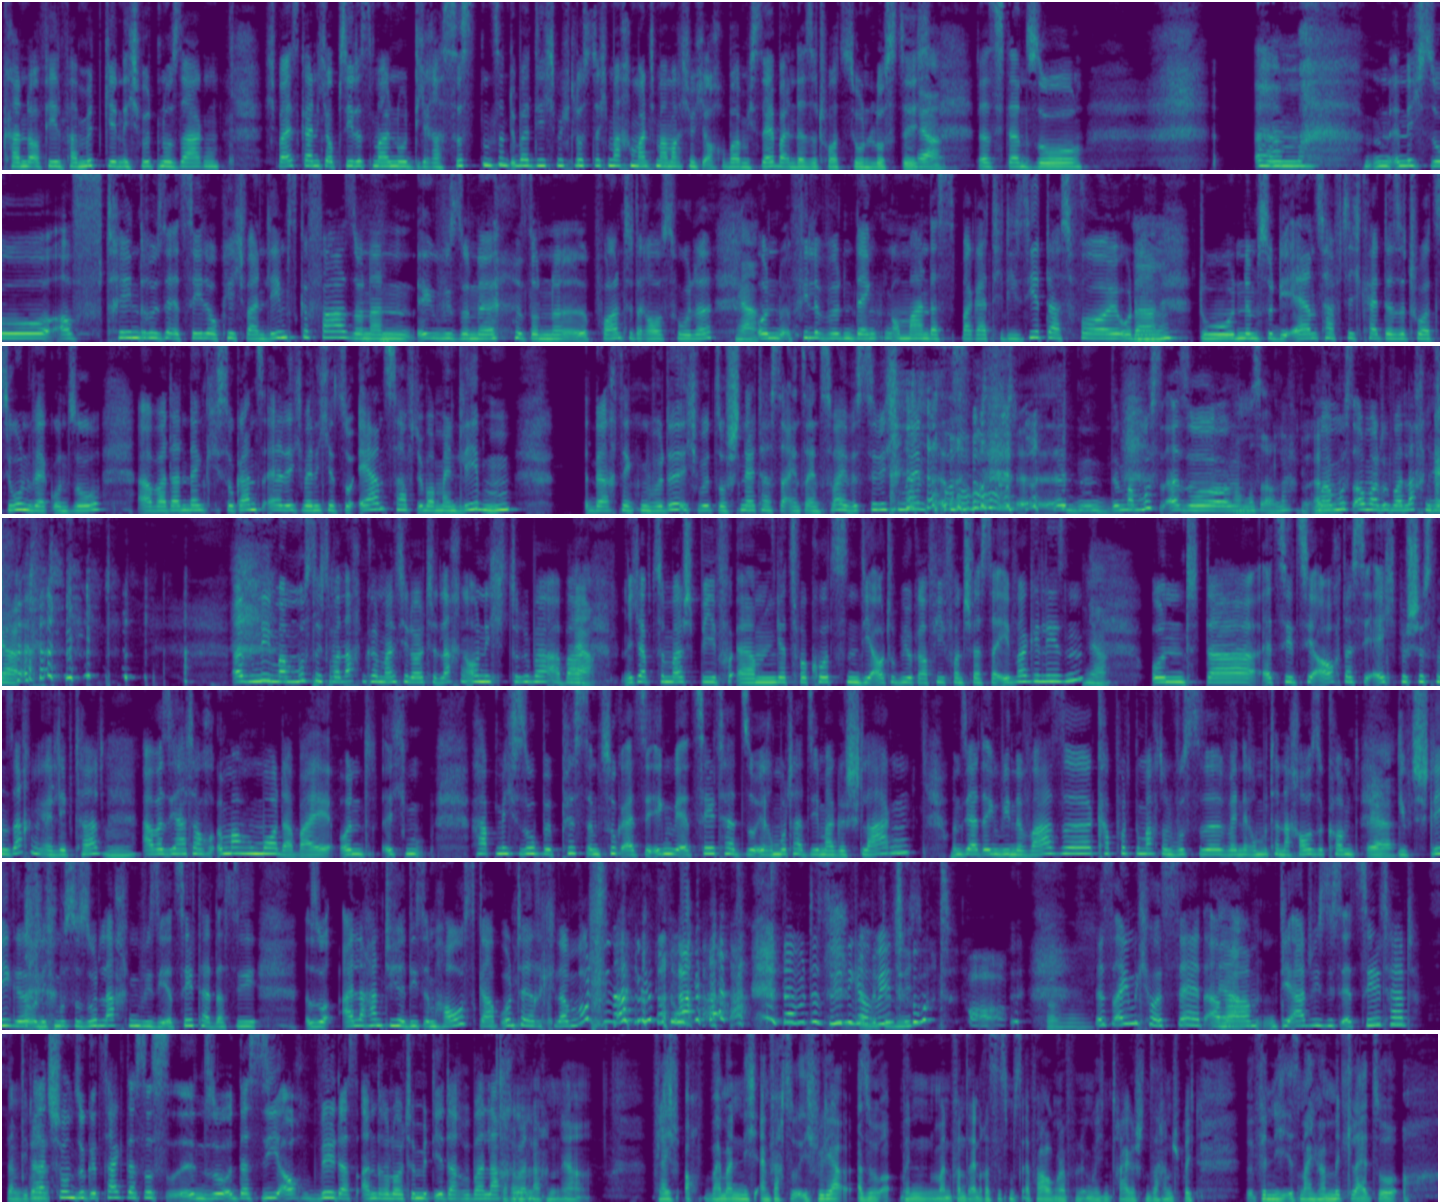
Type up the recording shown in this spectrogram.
kann da auf jeden Fall mitgehen. Ich würde nur sagen, ich weiß gar nicht, ob es jedes Mal nur die Rassisten sind, über die ich mich lustig mache. Manchmal mache ich mich auch über mich selber in der Situation lustig. Ja. Dass ich dann so ähm, nicht so auf Tränendrüse erzähle, okay, ich war in Lebensgefahr, sondern irgendwie so eine so eine Pointe draus hole. Ja. Und viele würden denken, oh man, das bagatellisiert das voll oder mhm. du nimmst so die Ernsthaftigkeit der Situation weg und so. Aber dann denke ich so ganz ehrlich, wenn ich jetzt so ernsthaft über mein Leben nachdenken würde, ich würde so Schnelltaste 112, wisst ihr, wie ich meine? Also, äh, man muss also man muss auch lachen. Also, man muss auch mal drüber lachen. Ja. Also nee, man muss nicht drüber lachen können. Manche Leute lachen auch nicht drüber, aber ja. ich habe zum Beispiel ähm, jetzt vor kurzem die Autobiografie von Schwester Eva gelesen. Ja. Und da erzählt sie auch, dass sie echt beschissene Sachen erlebt hat. Mhm. Aber sie hatte auch immer Humor dabei. Und ich habe mich so bepisst im Zug, als sie irgendwie erzählt hat, so ihre Mutter hat sie immer geschlagen. Und sie hat irgendwie eine Vase kaputt gemacht und wusste, wenn ihre Mutter nach Hause kommt, ja. gibt's Schläge. Und ich musste so lachen, wie sie erzählt hat, dass sie so alle Handtücher, die es im Haus gab, unter ihre Klamotten angezogen hat, damit es weniger wehtut. Oh. ist eigentlich voll sad, aber ja. die Art, wie sie es erzählt hat, hat schon so gezeigt, dass es so, dass sie auch will, dass andere Leute mit ihr darüber lachen. Darüber lachen, ja. Vielleicht auch, weil man nicht einfach so, ich will ja, also wenn man von seinen Rassismuserfahrungen oder von irgendwelchen tragischen Sachen spricht, finde ich, ist manchmal Mitleid so.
